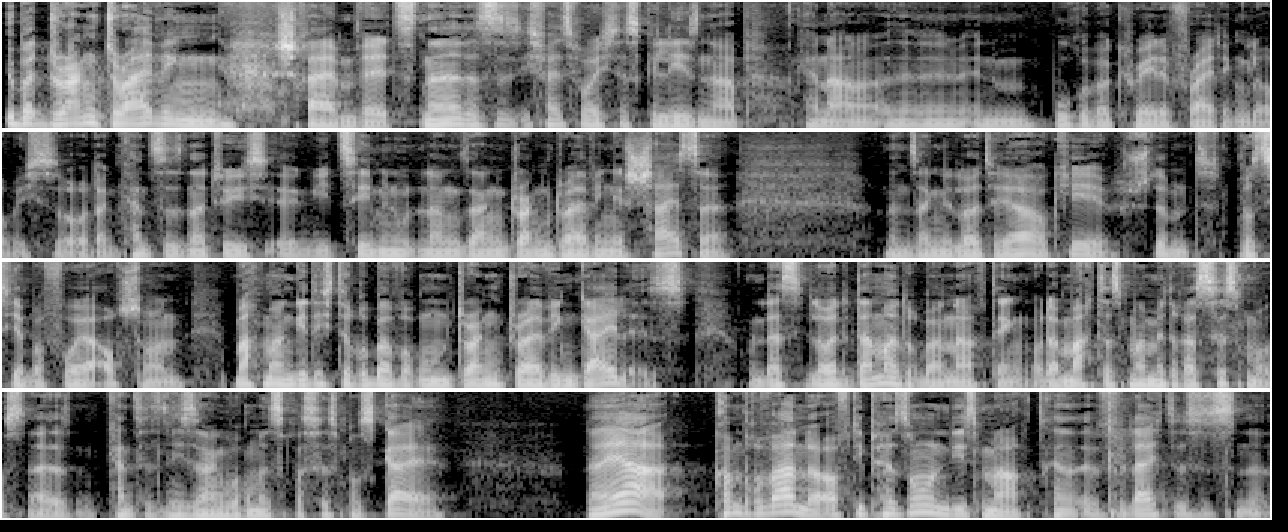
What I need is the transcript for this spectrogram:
über Drunk Driving schreiben willst, ne? Das ist, ich weiß, wo ich das gelesen habe. Keine Ahnung, in, in einem Buch über Creative Writing, glaube ich, so. Dann kannst du natürlich irgendwie zehn Minuten lang sagen, Drunk Driving ist scheiße. Und dann sagen die Leute, ja, okay, stimmt. Wusste ich aber vorher auch schon. Mach mal ein Gedicht darüber, warum Drunk Driving geil ist. Und lass die Leute da mal drüber nachdenken. Oder mach das mal mit Rassismus. Du kannst jetzt nicht sagen, warum ist Rassismus geil. Naja, kommt drauf an, auf die Person, die es macht. Vielleicht ist es eine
